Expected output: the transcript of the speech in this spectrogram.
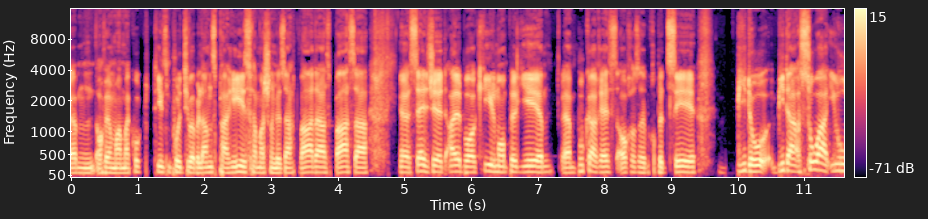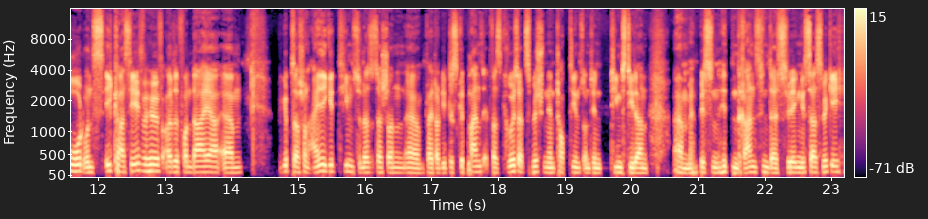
Ähm, auch wenn man mal guckt, Teams in positiver Bilanz, Paris, haben wir schon gesagt, Vardas, Barca, äh, Sejet, Albor, Kiel, Montpellier, äh, Bukarest, auch aus der Gruppe C, Bido, Bida, Soa, Iron und IK Sefehöf. Also von daher, ähm, gibt es auch schon einige Teams und das ist ja schon äh, vielleicht auch die Diskrepanz etwas größer zwischen den Top-Teams und den Teams, die dann ähm, ein bisschen hinten dran sind. Deswegen ist das wirklich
